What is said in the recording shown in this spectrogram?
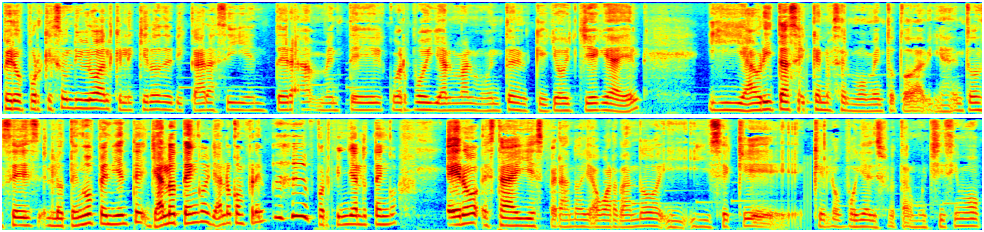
pero porque es un libro al que le quiero dedicar así enteramente cuerpo y alma al momento en el que yo llegue a él y ahorita sé que no es el momento todavía. Entonces lo tengo pendiente, ya lo tengo, ya lo compré, por fin ya lo tengo, pero está ahí esperando y aguardando y, sé que, que, lo voy a disfrutar muchísimo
